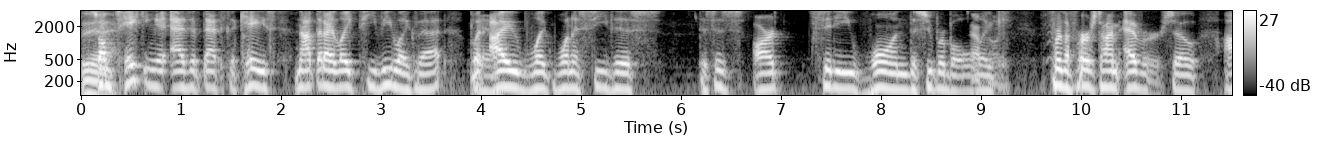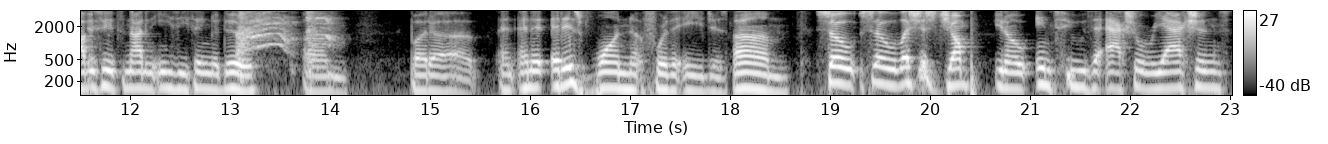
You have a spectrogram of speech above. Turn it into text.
So I'm taking it as if that's the case. Not that I like TV like that, but Yeah. I like want to see this. This is our city won the Super Bowl Definitely. like for the first time ever. So obviously, it's not an easy thing to do. Um, but uh and and it, it is one for the ages. Um so so let's just jump you know into the actual reactions.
